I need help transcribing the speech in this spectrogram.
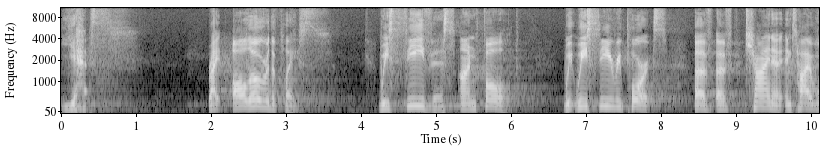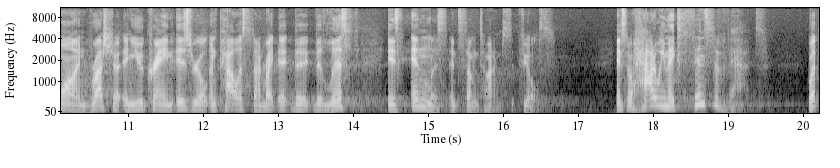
yes. Right? All over the place. We see this unfold. We, we see reports of, of China and Taiwan, Russia and Ukraine, Israel and Palestine, right? It, the, the list is endless and sometimes, it feels. And so, how do we make sense of that? What,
